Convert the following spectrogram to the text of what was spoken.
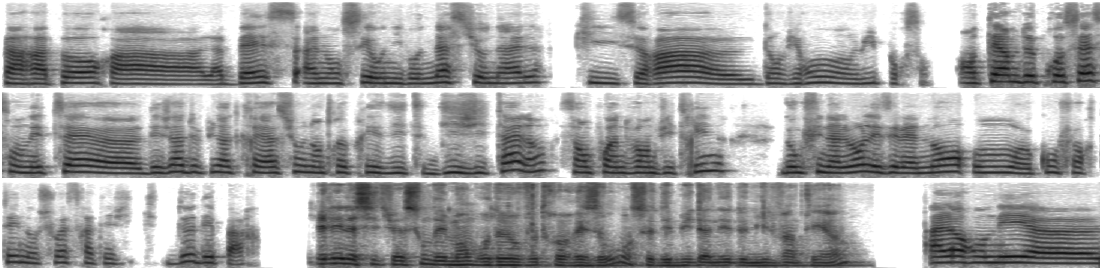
par rapport à la baisse annoncée au niveau national qui sera d'environ 8%. En termes de process, on était déjà depuis notre création une entreprise dite digitale, hein, sans point de vente vitrine. Donc finalement, les événements ont conforté nos choix stratégiques de départ. Quelle est la situation des membres de votre réseau en ce début d'année 2021 alors, on est euh,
